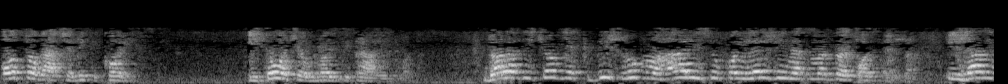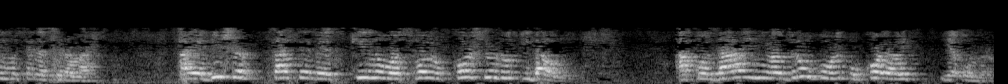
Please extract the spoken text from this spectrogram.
Od toga će biti korist. I to će uroditi pravi plod. Dolazi čovjek biš rupno Harisu koji leži na smrtnoj postelji i žali mu se na siromaštvo. Pa je Bišer sa sebe skinuo svoju košulju i dao mu. A pozajmio drugu u kojoj je umro.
